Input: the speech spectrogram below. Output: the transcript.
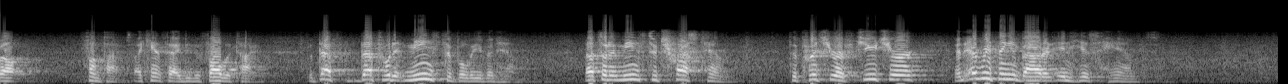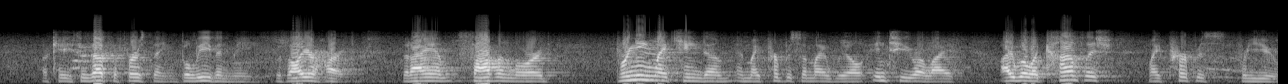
Well, sometimes. I can't say I do this all the time. But that's, that's what it means to believe in Him. That's what it means to trust Him, to put your future and everything about it in His hands. Okay, so that's the first thing. Believe in me with all your heart that I am sovereign Lord, bringing my kingdom and my purpose and my will into your life. I will accomplish my purpose for you.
